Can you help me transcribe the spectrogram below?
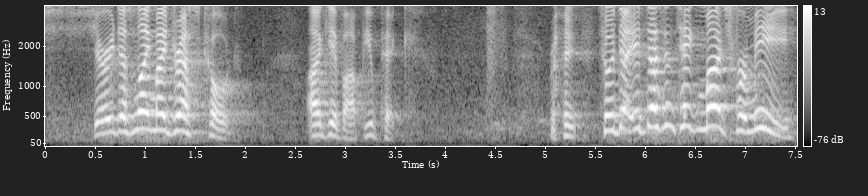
Sherry doesn't like my dress code. I give up. You pick. right? So it, it doesn't take much for me,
